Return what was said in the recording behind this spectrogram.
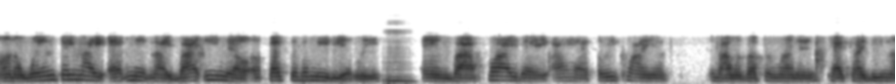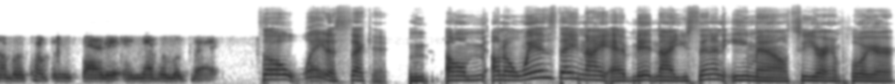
on a Wednesday night at midnight by email, effective immediately. Mm-hmm. And by Friday, I had three clients and I was up and running, tax ID number, company started, and never looked back. So wait a second. On on a Wednesday night at midnight, you sent an email to your employer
